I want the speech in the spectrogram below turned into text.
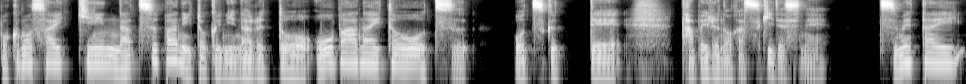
僕も最近夏場に特になるとオーバーナイトオーツを作って食べるのが好きですね。冷たい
